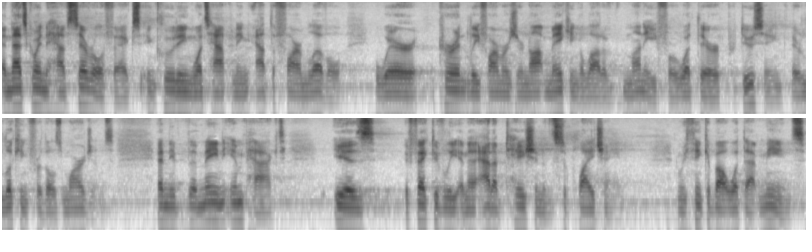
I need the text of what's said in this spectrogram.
And that's going to have several effects, including what's happening at the farm level, where currently farmers are not making a lot of money for what they're producing. They're looking for those margins. And the, the main impact is effectively an adaptation of the supply chain. And we think about what that means.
